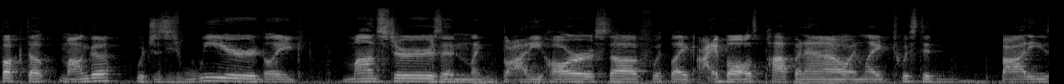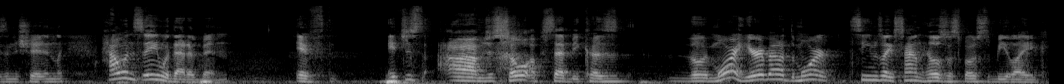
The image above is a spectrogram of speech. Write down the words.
fucked up manga, which is these weird like monsters and like body horror stuff with like eyeballs popping out and like twisted bodies and shit. And like, how insane would that have been? If it just, ah, I'm just so upset because the more I hear about it, the more it seems like Silent Hills was supposed to be like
